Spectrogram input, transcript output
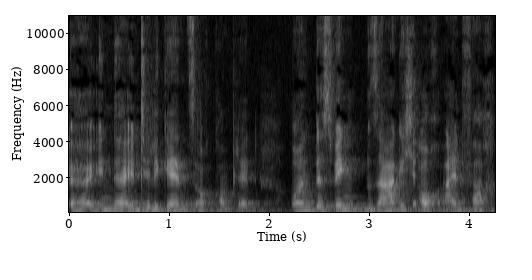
äh, in der Intelligenz auch komplett. Und deswegen sage ich auch einfach,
